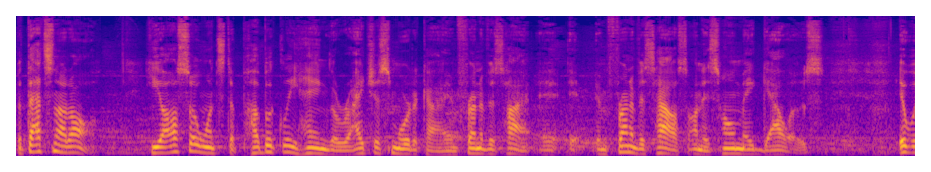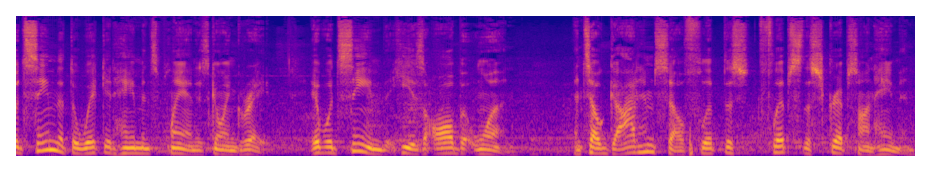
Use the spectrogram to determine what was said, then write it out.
But that's not all. He also wants to publicly hang the righteous Mordecai in front of his, in front of his house on his homemade gallows. It would seem that the wicked Haman's plan is going great. It would seem that he is all but won until God himself the, flips the scripts on Haman.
